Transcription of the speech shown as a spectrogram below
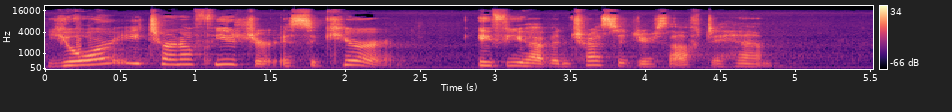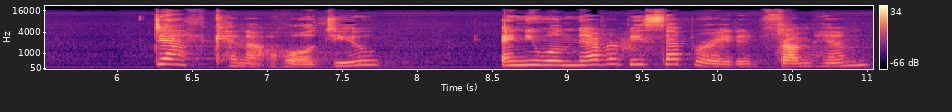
Your eternal future is secure if you have entrusted yourself to Him. Death cannot hold you, and you will never be separated from Him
